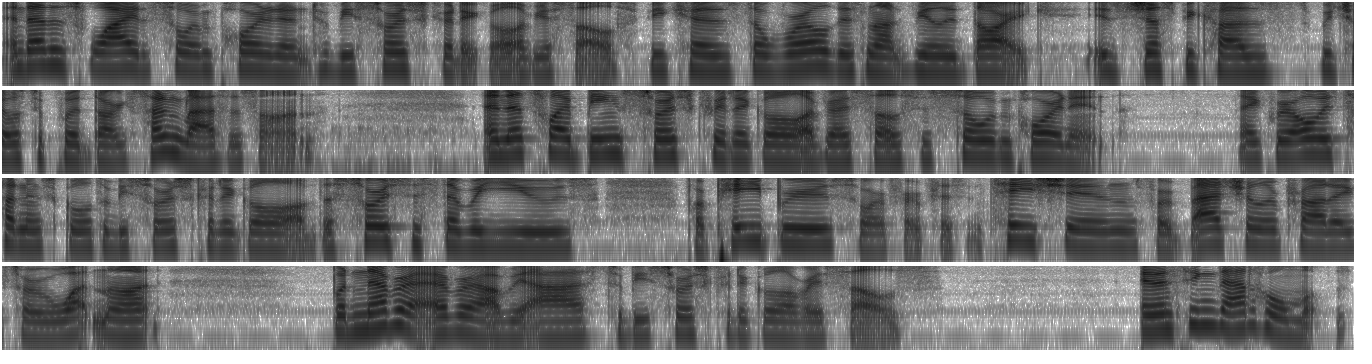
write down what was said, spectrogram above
And that is why it's so important to be source critical of yourself because the world is not really dark. It's just because we chose to put dark sunglasses on. And that's why being source critical of ourselves is so important. Like, we're always taught in school to be source critical of the sources that we use for papers or for presentations, for bachelor products or whatnot. But never ever are we asked to be source critical of ourselves. And I think that holds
